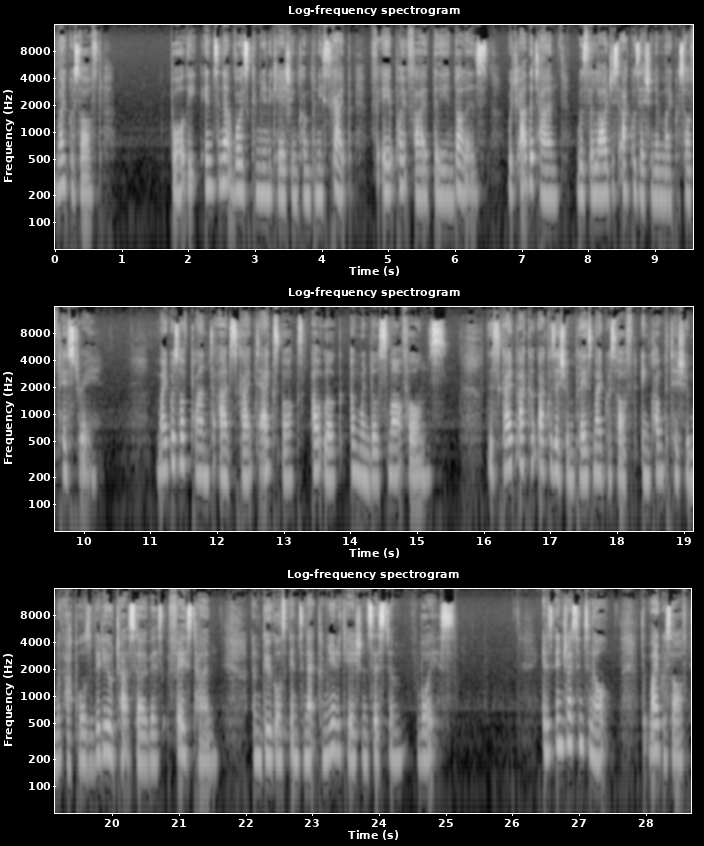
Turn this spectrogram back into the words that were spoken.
Microsoft bought the internet voice communication company Skype for $8.5 billion, which at the time was the largest acquisition in Microsoft history. Microsoft planned to add Skype to Xbox, Outlook, and Windows smartphones. The Skype ac- acquisition placed Microsoft in competition with Apple's video chat service, FaceTime, and Google's internet communication system, Voice. It is interesting to note that Microsoft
